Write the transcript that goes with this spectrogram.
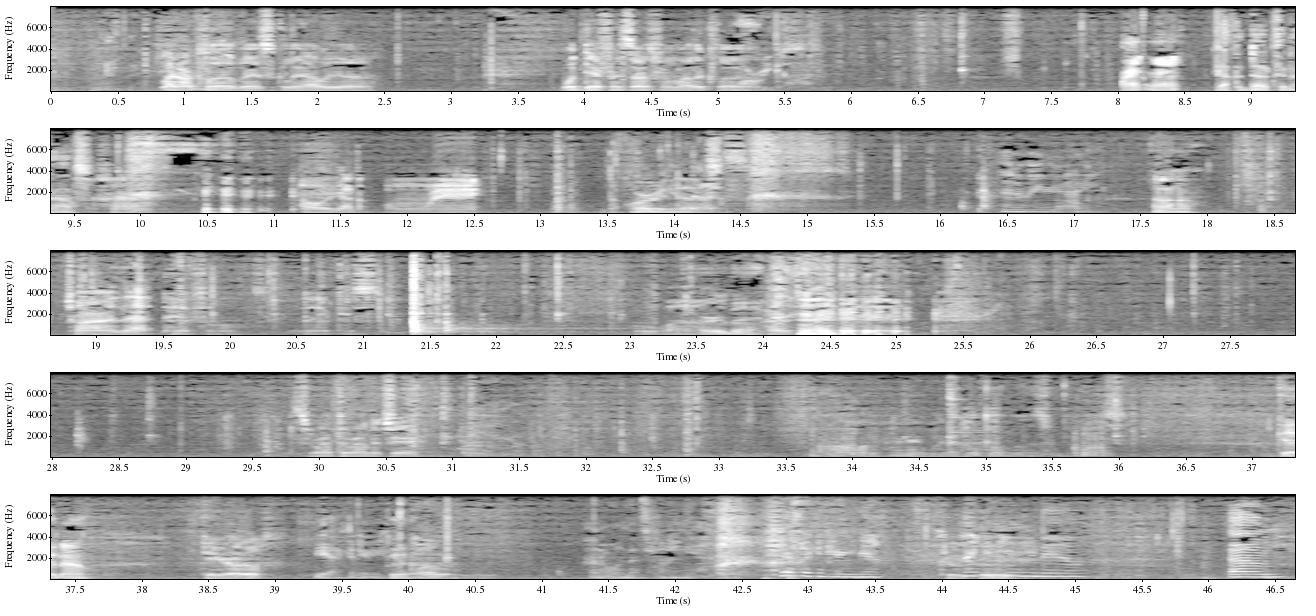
like our club basically how we uh what difference us from other clubs. where are we going. Got the ducks in the house. Uh, oh, we got the the Oregon Oregon Ducks. ducks. I don't hear anything. I don't know. try that headphones. Yeah, 'cause- oh, wow. Heard that. Heard that. It's wrapped around the chair. Oh, I wonder where the hookup was. Good now. Can you hear all those? Yeah, I can hear you. Good. Well, I don't want that's fine. Yeah. yes, I can hear you now. Cool, I can cool. hear you now. Um,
